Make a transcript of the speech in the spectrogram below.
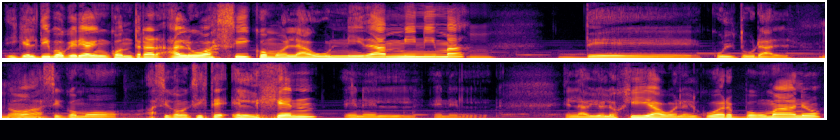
y que el tipo quería encontrar algo así como la unidad mínima Mm. de cultural, ¿no? Así como, así como existe el gen en, el, en, el- en la biología o en el cuerpo humano,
